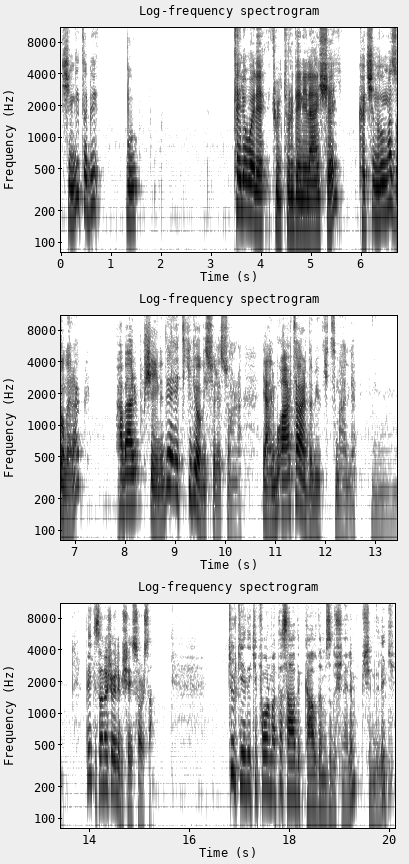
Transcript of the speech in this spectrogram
Şimdi tabii bu televole kültürü denilen şey kaçınılmaz olarak haber şeyini de etkiliyor bir süre sonra. Yani bu artar da büyük ihtimalle. Peki sana şöyle bir şey sorsam. Türkiye'deki formata sadık kaldığımızı düşünelim şimdilik.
